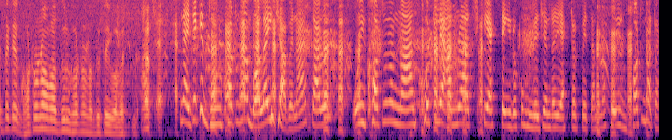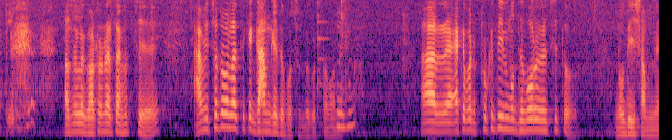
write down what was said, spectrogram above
এটাকে ঘটনা বা দুর্ঘটনা দুটোই বলা আচ্ছা। না এটাকে দুর্ঘটনা বলাই যাবে না কারণ ওই ঘটনা না ঘটলে আমরা আজকে একটা এরকম লেজেন্ডারি অ্যাক্টর পেতাম না। ওই ঘটনাটা কি? আসলে ঘটনাটা হচ্ছে আমি ছোটবেলা থেকে গান গাইতে পছন্দ করতাম অনেক। আর একেবারে প্রকৃতির মধ্যে বড় হয়েছি তো। নদীর সামনে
